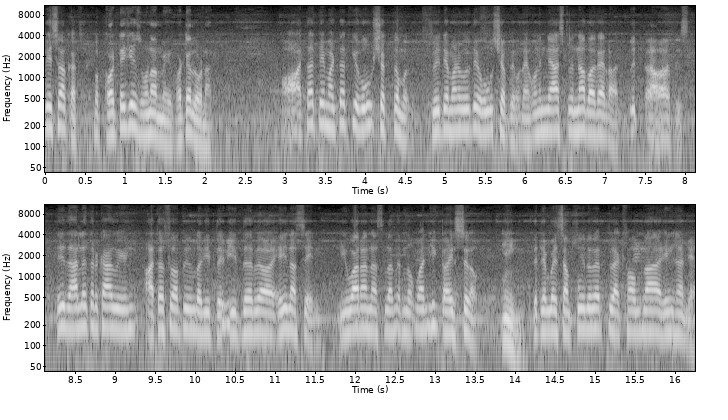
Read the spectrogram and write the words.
ते स्वागत मग कॉटेजेस होणार नाही हॉटेल होणार. आता ते म्हणतात की होऊ शकतं मग. तुम्ही ते म्हणत होते होऊ शकत नाही म्हणून मी आज पुन्हा बघायला. ते झालं तर काय होईल? आता सुद्धा तुम्ही बघितलं की जर हे नसेल निवारा नसला तर लोकांनी काहीच त्याच्यामुळे संपूर्ण प्लॅटफॉर्मला हे झाल्या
